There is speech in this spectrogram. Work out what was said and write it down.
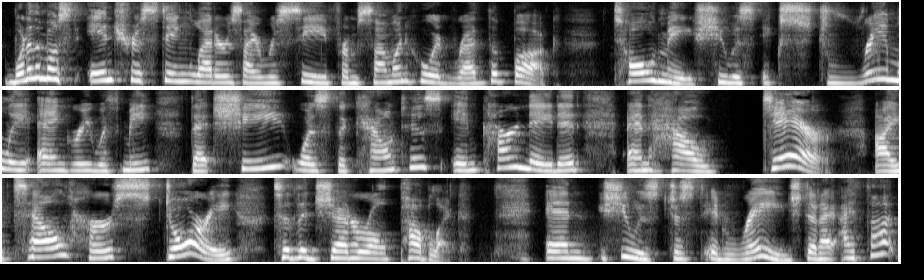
one of the most interesting letters I received from someone who had read the book told me she was extremely angry with me that she was the Countess incarnated and how dare I tell her story to the general public? And she was just enraged. And I, I, thought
